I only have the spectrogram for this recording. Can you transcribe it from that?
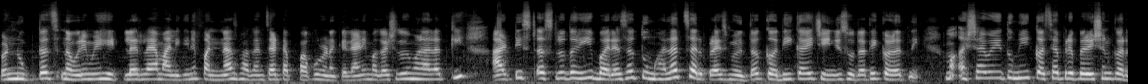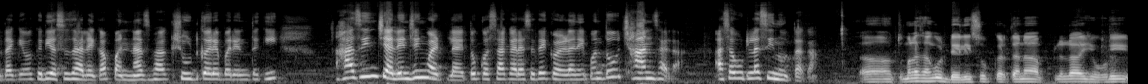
पण नुकतंच नवरी मिळी हिटलरला या मालिकेने पन्नास भागांचा टप्पा पूर्ण केला. आणि मगाशी तुम्ही म्हणालात की आर्टिस्ट असलो तरी बऱ्याचदा तुम्हालाच सरप्राईज मिळतं. कधी काही चेंजेस होतात हे कळत नाही. मग अशा वेळी तुम्ही कसं प्रिपरेशन करता किंवा कधी असं झालंय का पन्नास भाग शूट करेपर्यंत की हा सीन चॅलेंजिंग वाटलाय तो कसा करायचा ते कळलं नाही पण तो छान झाला. असा कुठला सीन होता का? अ, तुम्हाला सांगू डेली सूप करताना आपल्याला एवढी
